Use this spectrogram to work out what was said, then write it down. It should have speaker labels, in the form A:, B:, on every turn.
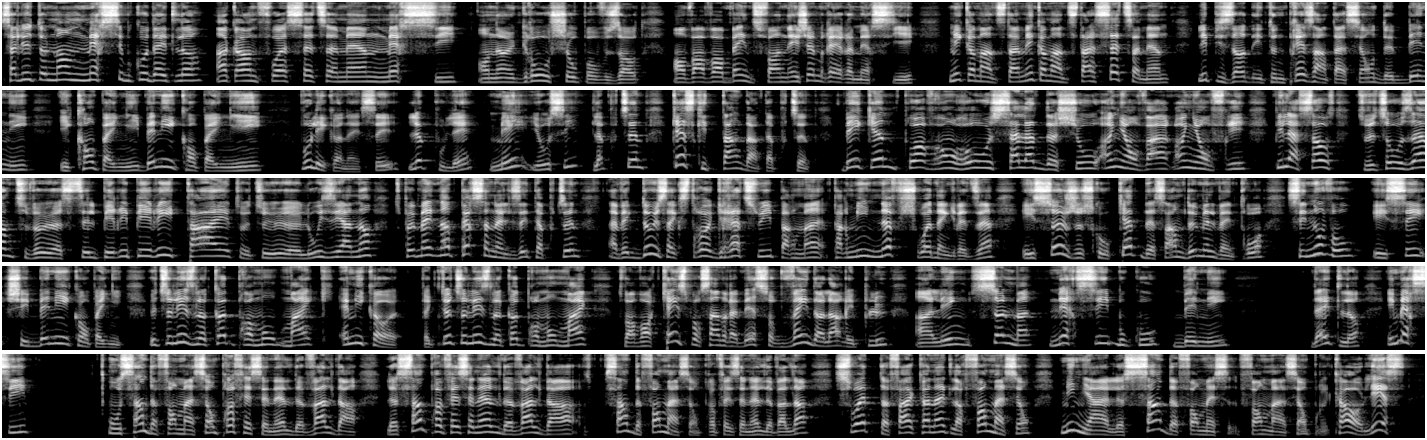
A: Salut tout le monde, merci beaucoup d'être là. Encore une fois cette semaine, merci. On a un gros show pour vous autres. On va avoir bien du fun et j'aimerais remercier mes commanditaires. Mes commanditaires cette semaine, l'épisode est une présentation de Benny et compagnie. Benny et compagnie, vous les connaissez, le poulet, mais il y a aussi de la poutine. Qu'est-ce qui te tente dans ta poutine? Bacon, poivron rouge, salade de choux, oignon vert, oignon frit, puis la sauce. Tu veux-tu aux herbes? Tu veux euh, style piri-piri, Thai, tu veux-tu euh, Louisiana? Tu peux maintenant personnaliser ta poutine avec deux extras gratuits parmi neuf choix d'ingrédients, et ce jusqu'au 4 décembre 2023. C'est nouveau et c'est chez Benny et compagnie. Utilise le code promo Mike, m fait que tu utilises le code promo Mike, tu vas avoir 15% de rabais sur 20 et plus en ligne seulement. Merci beaucoup, Benny, d'être là. Et merci au Centre de formation professionnelle de Val d'Or. Le Centre professionnel de Val Centre de formation professionnelle de Val d'Or, souhaite te faire connaître leur formation minière. Le Centre de formation, pour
